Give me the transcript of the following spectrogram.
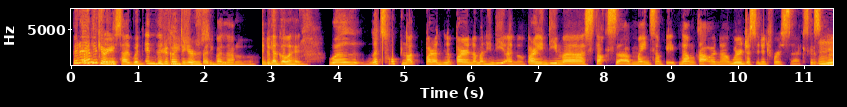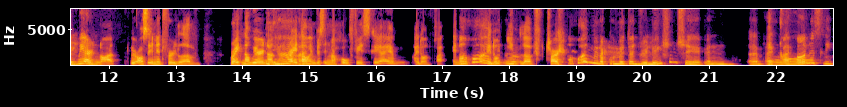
pero But I'm curious, ah, with, in, in with the regard to your friend pala. In the Yeah, go ahead. Well, let's hope not para para naman hindi ano, para hindi ma-stuck sa minds ng ng tao na we're just in it for sex because Mm. we are not. We're also in it for love. Right now we are not. Yeah, right now I'm- I'm just in my whole face kaya I'm I don't I don't Ako, I don't need a- love. Char. Ako, I'm in a committed relationship and um, I I, I honestly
